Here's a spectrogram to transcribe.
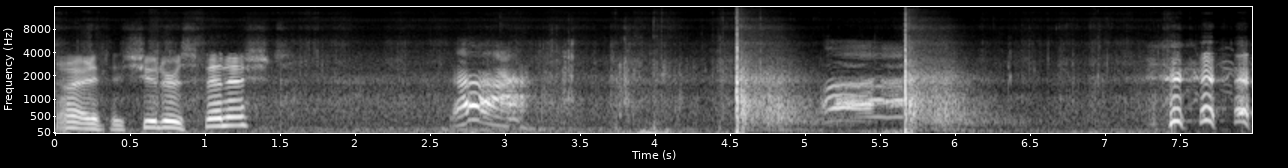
All right, if the shooter is finished, Ah! Ah!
